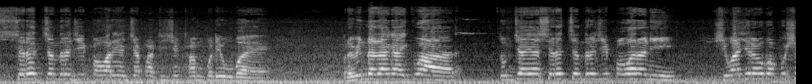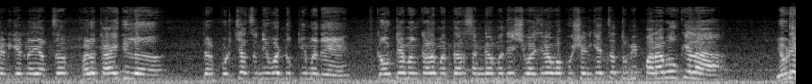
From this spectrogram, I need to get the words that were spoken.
शरदचंद्रजी पवार यांच्या पाठीशी ठामपणे उभा आहे. रवींद्रदा गायकवाड तुमच्या या शरदचंद्रजी पवारांनी शिवाजीराव बापू शेडगेंना याचं फळ काय दिलं? तर पुढच्याच निवडणुकीमध्ये कवटे मंकाळ मतदारसंघामध्ये शिवाजीराव बापू शेंडगेंचा तुम्ही पराभव केला. एवढे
